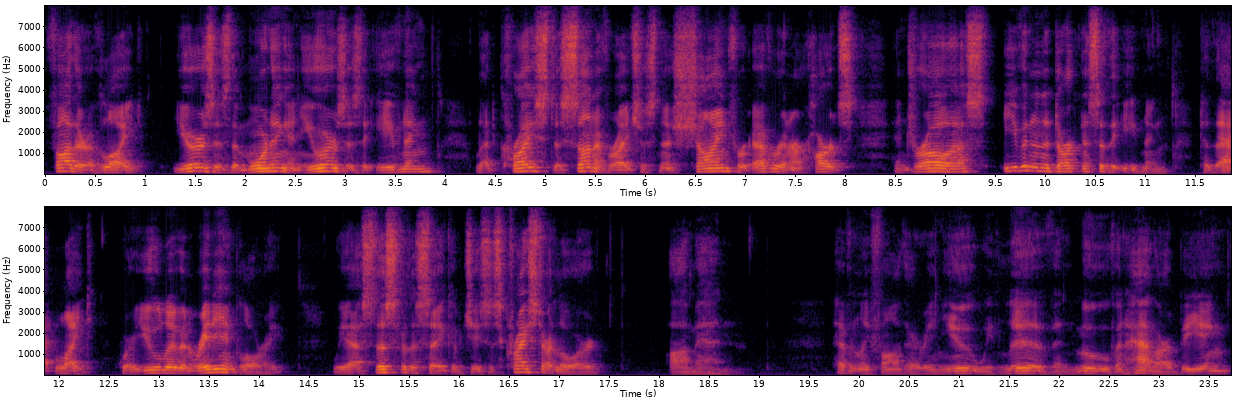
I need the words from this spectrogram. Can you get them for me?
Father of light, yours is the morning and yours is the evening. Let Christ, the Sun of righteousness, shine forever in our hearts and draw us, even in the darkness of the evening, to that light where you live in radiant glory. We ask this for the sake of Jesus Christ our Lord. Amen. Heavenly Father, in you we live and move and have our being.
